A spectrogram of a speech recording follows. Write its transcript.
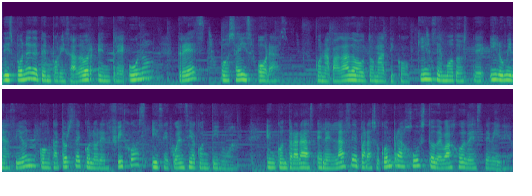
Dispone de temporizador entre 1, 3 o 6 horas, con apagado automático, 15 modos de iluminación con 14 colores fijos y secuencia continua. Encontrarás el enlace para su compra justo debajo de este vídeo.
